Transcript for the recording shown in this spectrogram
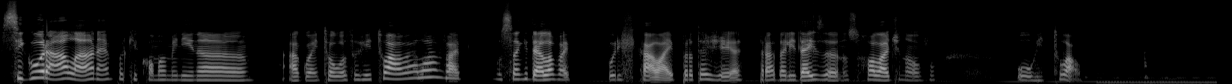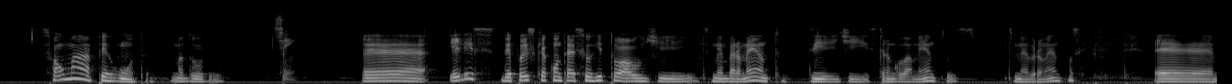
segurar lá, né? Porque como a menina aguentou outro ritual, ela vai, o sangue dela vai purificar lá e proteger para dali 10 anos rolar de novo o ritual. Só uma pergunta, uma dúvida. Sim. É, eles, depois que acontece o ritual de desmembramento, de, de estrangulamento, desmembramento, não sei. É,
